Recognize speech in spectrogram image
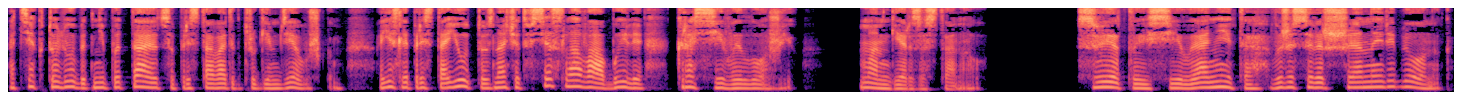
«А те, кто любит, не пытаются приставать к другим девушкам. А если пристают, то значит все слова были красивой ложью». Мангер застонал. «Светлые силы, Анита, вы же совершенный ребенок.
